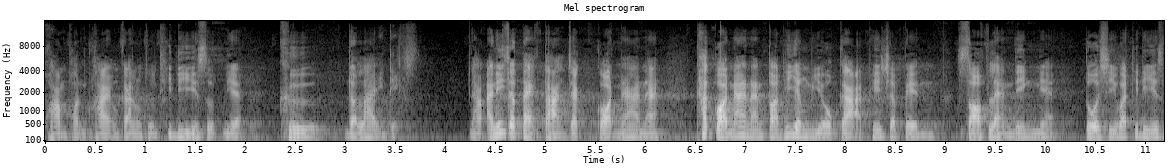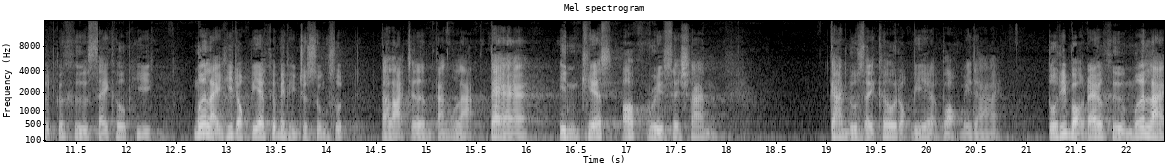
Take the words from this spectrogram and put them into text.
ความผ่อนคลายของการลงทุนที่ดีที่สุดเนี่ยคือดอลลาร์อินเด็กซ์นะครับอันนี้จะแตกต่างจากก่อนหน้านะ ถ้าก่อนหน้านั้นตอนที่ยังมีโอกาสที่จะเป็น soft landing เนี่ยตัวชี้วัดที่ดีที่สุดก็คือ cycle peak เมื่อไหร่ที่ดอกเบี้ยขึ้นไปถึงจุดสูงสุด ตลาดจะเริ่มตั้งหลัก แต่ in case of recession การดูไซเคิลดอกเบี้ยบอกไม่ได้ ตัวที่บอกได้ก็คือเมื่อไหร่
